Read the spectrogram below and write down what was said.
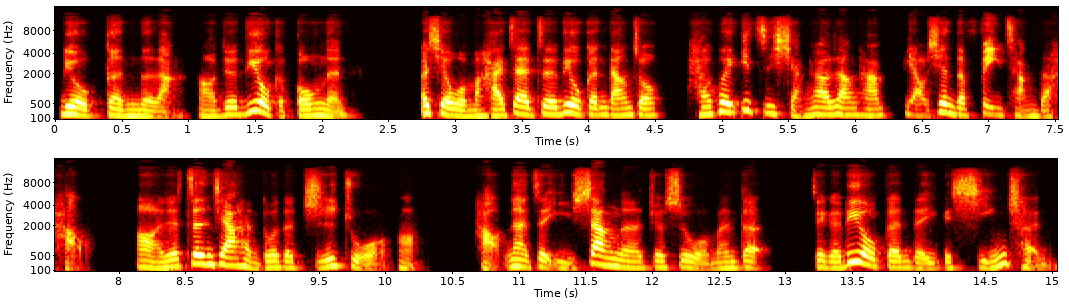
六根的啦啊，就六个功能，而且我们还在这六根当中，还会一直想要让它表现得非常的好啊，就增加很多的执着啊。好，那这以上呢，就是我们的这个六根的一个形成。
